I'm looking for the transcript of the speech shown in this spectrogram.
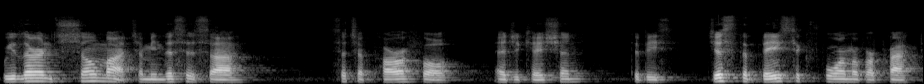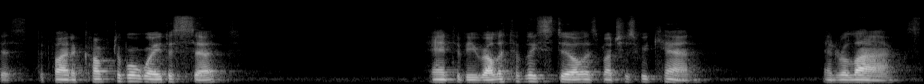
We learn so much. I mean, this is uh, such a powerful education to be just the basic form of our practice to find a comfortable way to sit and to be relatively still as much as we can and relaxed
